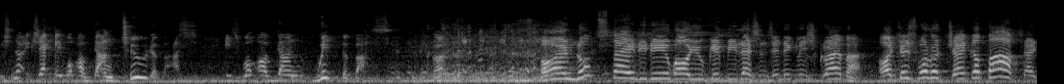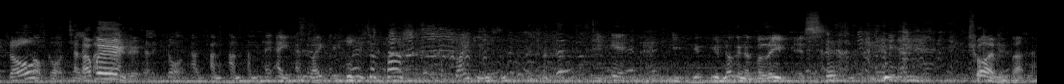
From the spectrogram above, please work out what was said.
it's not exactly what I've done to the bus. It's what I've done with the bus. Right? I'm not standing here while you give me lessons in English grammar. I just want to check a bus, that's all. Oh, go on, tell him. where mate, is it? Tell him, go on. Um, um, um, um, hey, hey, Blakey, where's the bus? Blakey, listen. Yeah, you, you're not going to believe this. Try me, Butler.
